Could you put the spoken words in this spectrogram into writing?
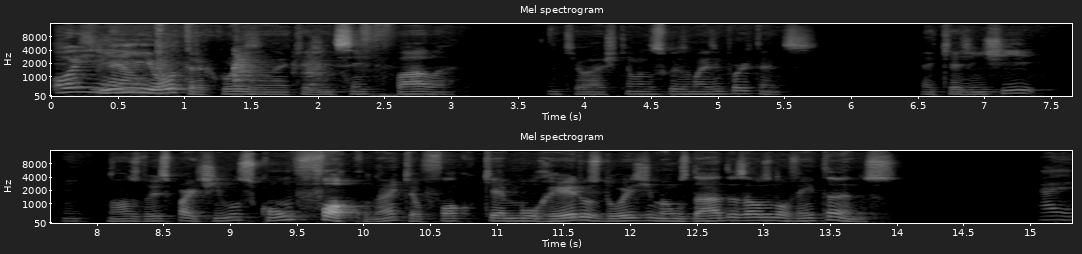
Hoje E não. outra coisa, né, que a gente sempre fala, e que eu acho que é uma das coisas mais importantes, é que a gente, nós dois partimos com um foco, né, que é o foco que é morrer os dois de mãos dadas aos 90 anos. Ah, é.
